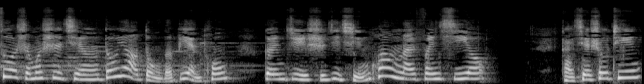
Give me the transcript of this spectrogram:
做什么事情都要懂得变通，根据实际情况来分析哟。感谢收听。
